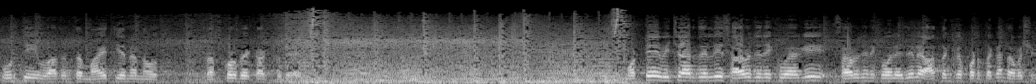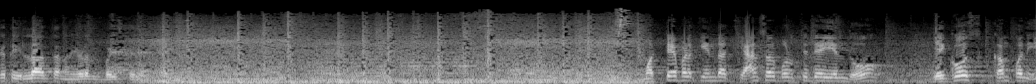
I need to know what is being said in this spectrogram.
ಪೂರ್ತಿವಾದಂಥ ಮಾಹಿತಿಯನ್ನು ನಾವು ತರ್ಸ್ಕೊಳ್ಬೇಕಾಗ್ತದೆ ಮೊಟ್ಟೆ ವಿಚಾರದಲ್ಲಿ ಸಾರ್ವಜನಿಕವಾಗಿ, ಸಾರ್ವಜನಿಕ ವಲಯದಲ್ಲಿ ಆತಂಕ ಪಡ್ತಕ್ಕಂಥ ಅವಶ್ಯಕತೆ ಇಲ್ಲ ಅಂತ ನಾನು ಹೇಳೋದಕ್ಕೆ ಬಯಸ್ತೇನೆ. ಮೊಟ್ಟೆ ಬಳಕೆಯಿಂದ ಕ್ಯಾನ್ಸರ್ ಬರುತ್ತಿದೆ ಎಂದು ಎಗೋಸ್ ಕಂಪನಿ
